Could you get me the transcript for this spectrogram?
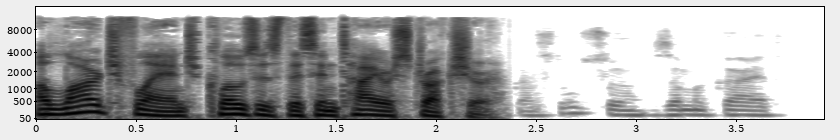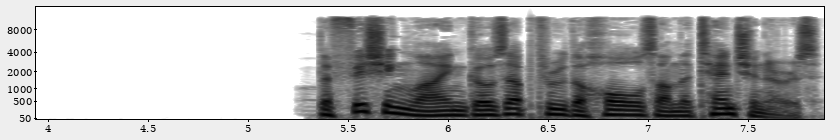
A large flange closes this entire structure. The fishing line goes up through the holes on the tensioners,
